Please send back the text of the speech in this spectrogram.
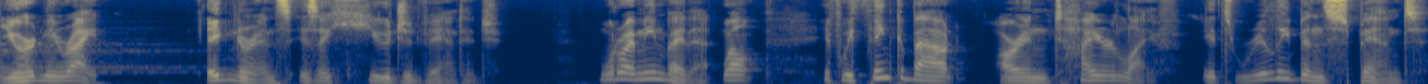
You heard me right. Ignorance is a huge advantage. What do I mean by that? Well, if we think about our entire life, it's really been spent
